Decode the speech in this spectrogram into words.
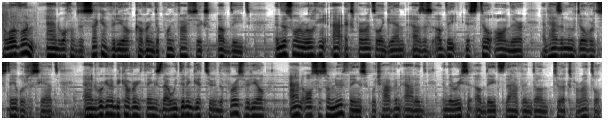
Hello everyone and welcome to the second video covering the 0.56 update. In this one we're looking at experimental again as this update is still on there and hasn't moved over to stable just yet and we're going to be covering things that we didn't get to in the first video and also some new things which have been added in the recent updates that have been done to experimental.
